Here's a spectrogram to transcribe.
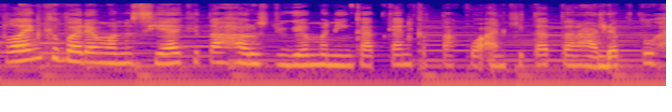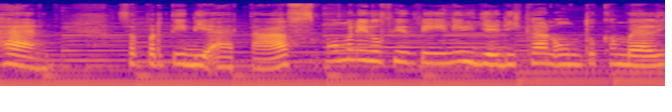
Selain kepada manusia, kita harus juga meningkatkan ketakwaan kita terhadap Tuhan. Seperti di atas, momen Idul Fitri ini dijadikan untuk kembali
